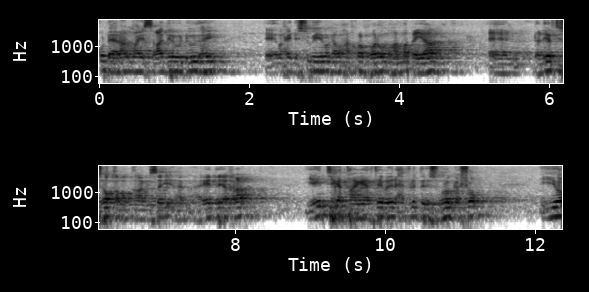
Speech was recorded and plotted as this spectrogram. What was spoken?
ku dheeraan maayo salaadiina way dhowdahay waxayna sugayay markaa waxaan kolka hore u mahadnaqayaa dhalinyartii soo qabanqaabisay hay'adda iqra iyo intii ka taageertayba in xafladdani suuro gasho iyo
